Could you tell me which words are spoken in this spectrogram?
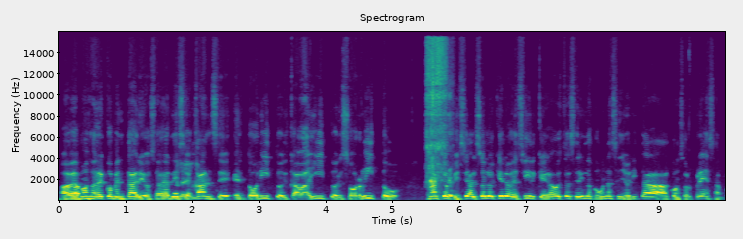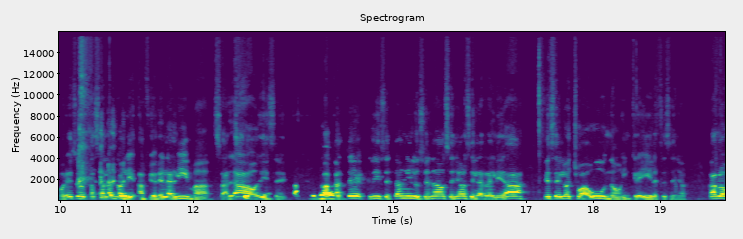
A ver, vamos a ver comentarios. A ver, dice. Hanse, el torito, el caballito, el zorrito. Más que oficial, solo quiero decir que Gabo está saliendo con una señorita con sorpresa. Por eso está salando a, Li- a Fiorella Lima. Salado, dice. Bacatec dice, tan ilusionado, señor, si la realidad es el 8 a 1. Increíble este señor. Carlos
